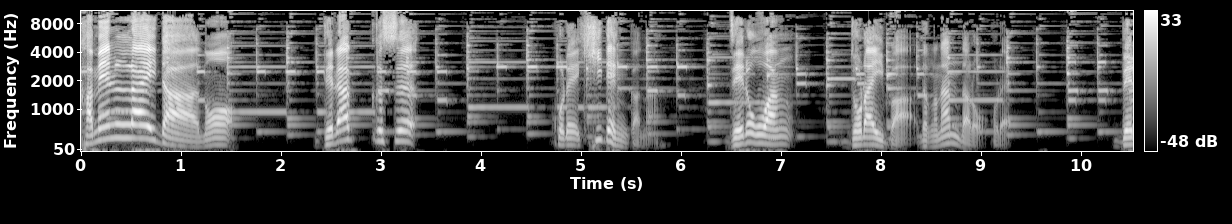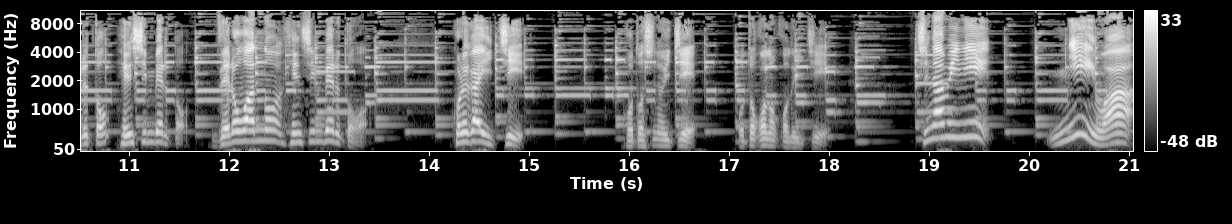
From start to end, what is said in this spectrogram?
仮面ライダーのデラックスこれ、秘伝かな ?01 ドライバー。だからなんだろう、これ。ベルト？変身ベルト？01の変身ベルト？これが1位。今年の1位。男の子の1位。ちなみに、2位は、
